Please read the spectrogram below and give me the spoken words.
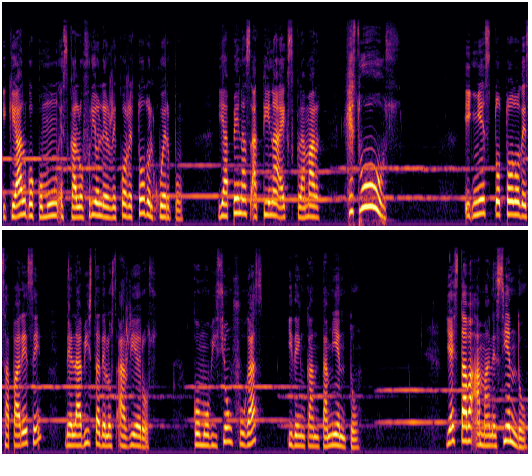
y que algo como un escalofrío le recorre todo el cuerpo y apenas atina a exclamar, Jesús. En esto todo desaparece de la vista de los arrieros, como visión fugaz y de encantamiento. Ya estaba amaneciendo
